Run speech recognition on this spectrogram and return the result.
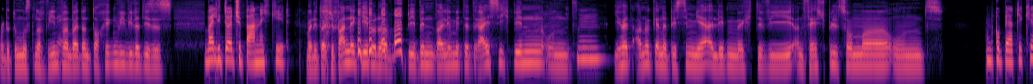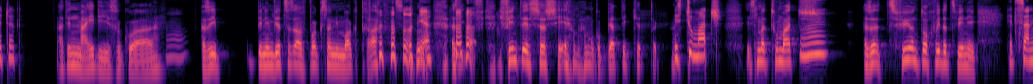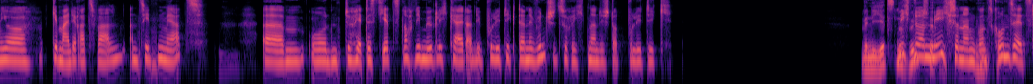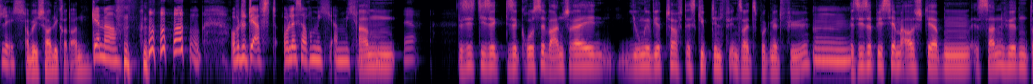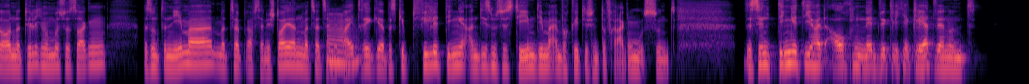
Oder du musst nach Wien fahren, weil dann doch irgendwie wieder dieses. Weil die Deutsche Bahn nicht geht. Weil die Deutsche Bahn nicht geht oder ich bin, weil ich Mitte 30 bin und mhm. ich halt auch noch gerne ein bisschen mehr erleben möchte, wie ein Festspielsommer und. Und Roberti Kirtag? Ah, den Meidi sogar. Mhm. Also ich bin im Wirtshaus aufgewachsen und ich mag Tracht. ja. Also ich, ich finde das schon schön, aber am Roberti-Kittel. Ist too much. Ist mir too much. Mhm. Also zu viel und doch wieder zu wenig. Jetzt sind ja Gemeinderatswahlen am 10. März. Ähm, und du hättest jetzt noch die Möglichkeit, an die Politik deine Wünsche zu richten, an die Stadtpolitik. Wenn ich jetzt Nicht Wünsche, nur an mich, sondern ganz grundsätzlich. Aber ich schaue dich gerade an. Genau. aber du darfst alles auch mich, an mich richten. Um, ähm, ja. Das ist diese, dieser große Warnschrei, junge Wirtschaft, es gibt in, in Salzburg nicht viel. Mm. Es ist ein bisschen am Aussterben, es sind Hürden da. Natürlich, man muss schon sagen, als Unternehmer, man zahlt brav seine Steuern, man zahlt seine mm. Beiträge, aber es gibt viele Dinge an diesem System, die man einfach kritisch hinterfragen muss. Und das sind Dinge, die halt auch nicht wirklich erklärt werden. Und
